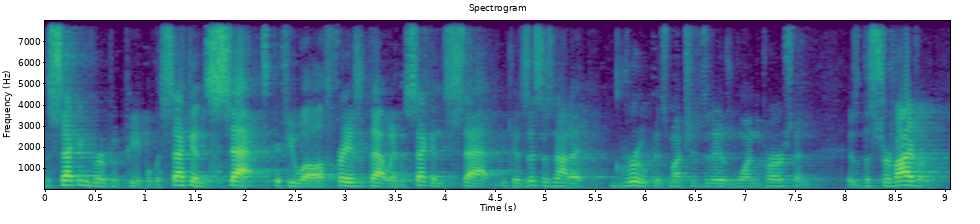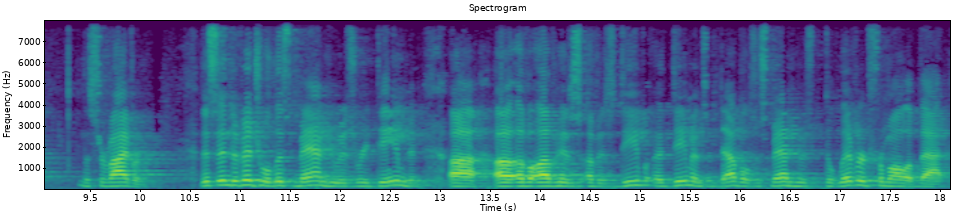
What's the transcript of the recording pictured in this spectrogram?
The second group of people, the second set, if you will, I'll phrase it that way, the second set, because this is not a group as much as it is one person, is the survivor. The survivor. This individual, this man who is redeemed and, uh, uh of, of his, of his de- uh, demons and devils, this man who's delivered from all of that,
